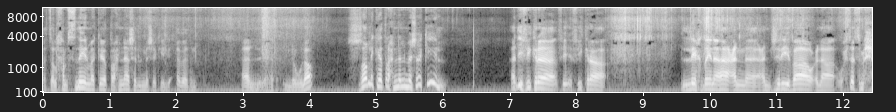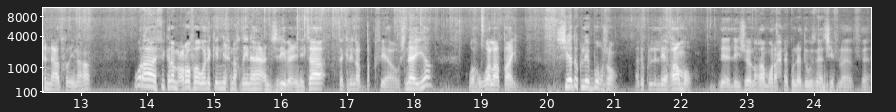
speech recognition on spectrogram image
حتى لخمس سنين ما كيطرحناش هاد المشاكل ابدا. ها الأولى. الشجر اللي كيطرح لنا المشاكل. هذه فكرة فكرة اللي خديناها عن عن تجربة وعلى وحتى تمحنا عاد خديناها. وراه فكرة معروفة ولكن حنا خديناها عن تجربة يعني تا تكلينا الدق فيها. وشنا هي؟ وهو لا طاي. شتي هذوك لي بورجون هذوك لي غامو les jeunes rameaux. راه حنا كنا دوزنا هادشي في, في,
